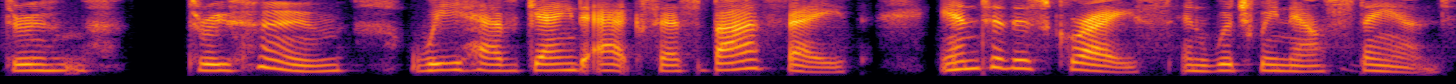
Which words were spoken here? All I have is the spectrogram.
through, through whom we have gained access by faith into this grace in which we now stand.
